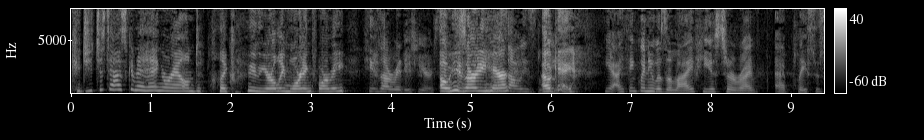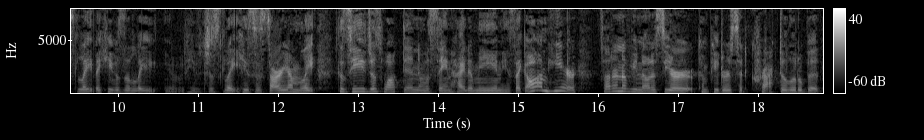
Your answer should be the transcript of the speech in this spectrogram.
could you just ask him to hang around like in the early morning for me? He's already here. Oh, he's already here? was always late. Okay. Yeah, I think when he was alive, he used to arrive at places late. Like he was a late. He was just late. He said, "Sorry, I'm late," because he just walked in and was saying hi to me, and he's like, "Oh, I'm here." So I don't know if you noticed your computers had cracked a little bit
